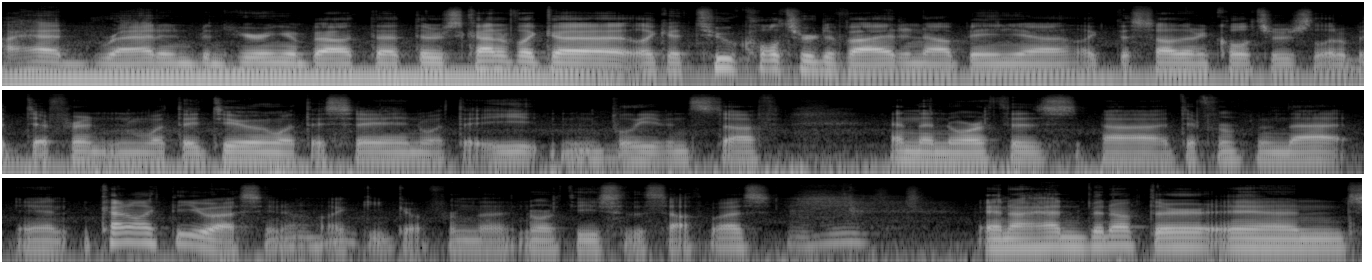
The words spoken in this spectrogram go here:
I had read and been hearing about that there's kind of like a like a two culture divide in Albania. Like the southern culture is a little bit different in what they do and what they say and what they eat and believe in stuff, and the north is uh, different from that. And kind of like the U.S., you know, Mhm. like you go from the northeast to the southwest and I hadn't been up there, and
